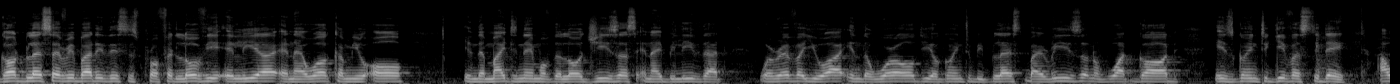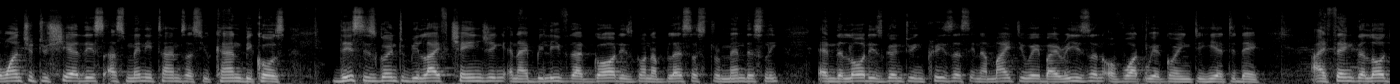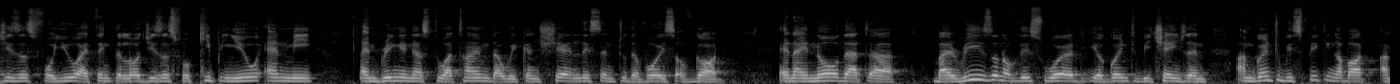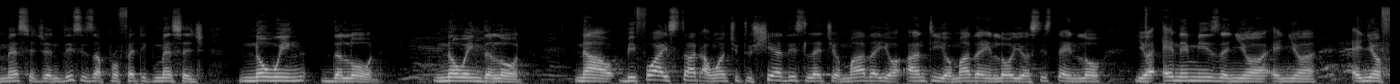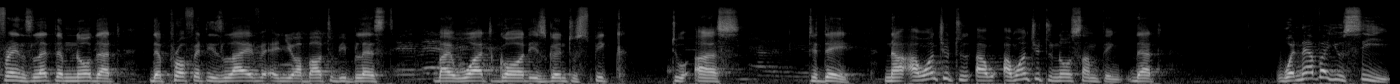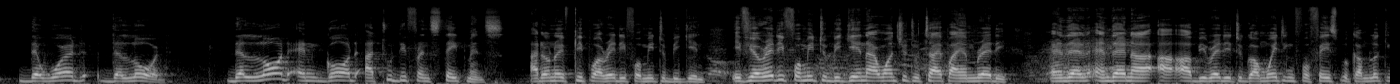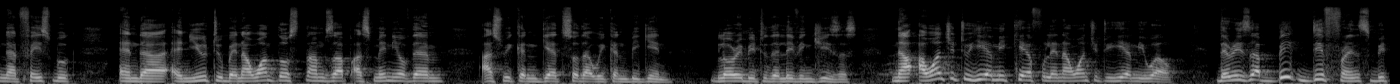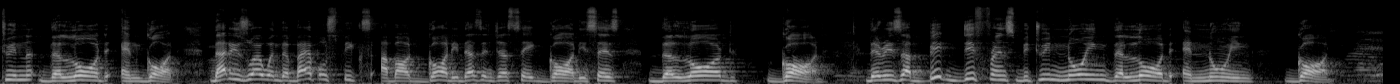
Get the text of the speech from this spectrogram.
God bless everybody. This is Prophet Lovy Elia, and I welcome you all in the mighty name of the Lord Jesus. And I believe that wherever you are in the world, you're going to be blessed by reason of what God is going to give us today. I want you to share this as many times as you can because this is going to be life changing, and I believe that God is going to bless us tremendously, and the Lord is going to increase us in a mighty way by reason of what we are going to hear today. I thank the Lord Jesus for you. I thank the Lord Jesus for keeping you and me and bringing us to a time that we can share and listen to the voice of God. And I know that uh, by reason of this word, you're going to be changed. And I'm going to be speaking about a message, and this is a prophetic message knowing the Lord. Amen. Knowing the Lord. Now, before I start, I want you to share this. Let your mother, your auntie, your mother-in-law, your sister-in-law, your enemies and your and your and your friends, let them know that the prophet is live and you're about to be blessed Amen. by what God is going to speak to us today. Now, I want you to I, I want you to know something that whenever you see the word the Lord, the Lord and God are two different statements. I don't know if people are ready for me to begin. If you're ready for me to begin, I want you to type I am ready. And then and then uh, I'll be ready to go. I'm waiting for Facebook. I'm looking at Facebook and uh, and YouTube and I want those thumbs up as many of them as we can get so that we can begin. Glory be to the living Jesus. Now, I want you to hear me carefully and I want you to hear me well. There is a big difference between the Lord and God. That is why when the Bible speaks about God, it doesn't just say God, it says the Lord God. There is a big difference between knowing the Lord and knowing God.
